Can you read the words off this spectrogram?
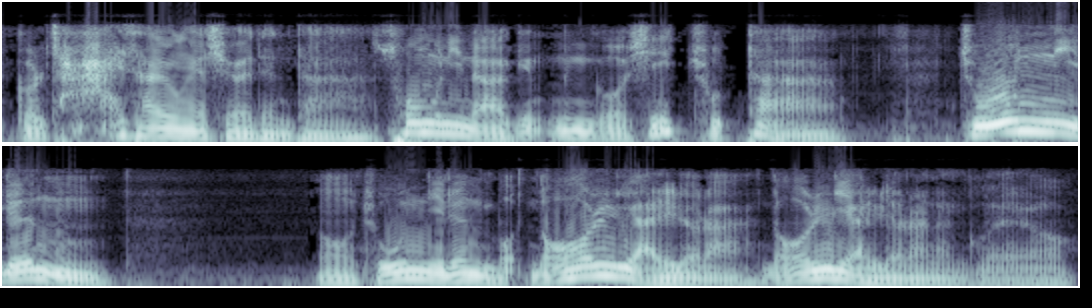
그걸 잘 사용하셔야 된다. 소문이 나는 것이 좋다. 좋은 일은 어, 좋은 일은 뭐 널리 알려라. 널리 알려라는 거예요.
